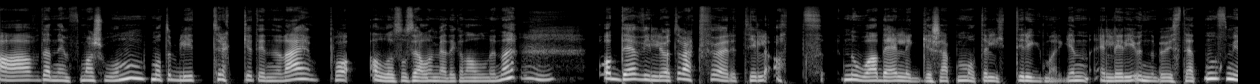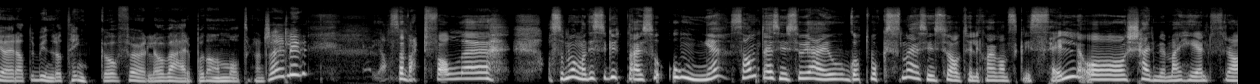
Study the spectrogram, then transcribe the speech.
av denne informasjonen på en måte blir trøkket inn i deg på alle sosiale mediekanalene dine. Mm. Og det vil jo etter hvert føre til at noe av det legger seg på en måte litt i ryggmargen eller i underbevisstheten, som gjør at du begynner å tenke og føle og være på en annen måte, kanskje, eller? Altså, i hvert fall eh, altså Mange av disse guttene er jo så unge, sant, og jeg syns jo jeg er jo godt voksen, og jeg syns jo av og til det kan være vanskelig selv å skjerme meg helt fra,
